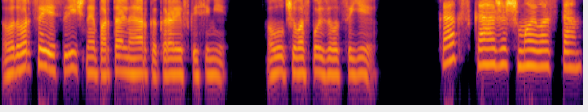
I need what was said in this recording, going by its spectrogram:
Во дворце есть личная портальная арка королевской семьи. Лучше воспользоваться ею». «Как скажешь, мой ластан».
